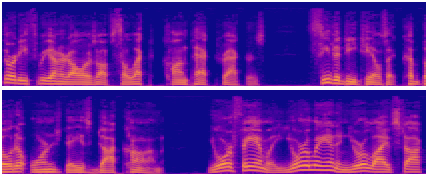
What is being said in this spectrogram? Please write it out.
$3,300 off select compact tractors. See the details at KubotaOrangeDays.com. Your family, your land, and your livestock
